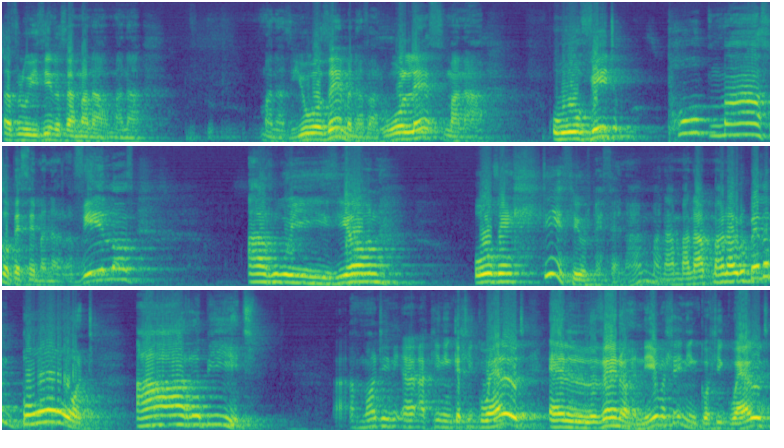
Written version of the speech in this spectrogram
y flwyddyn, oedd mae yna ma ma na ddioddau, mae yna farwolaeth, mae yna ofid, pob math o bethau, mae yna ryfelodd, arwyddion o felltydd yw'r pethau yna. Mae yna ma ma ma rhywbeth yn bod ar y byd. Mod i, ac i ni'n gallu gweld elfen o hynny, felly ni'n gallu gweld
